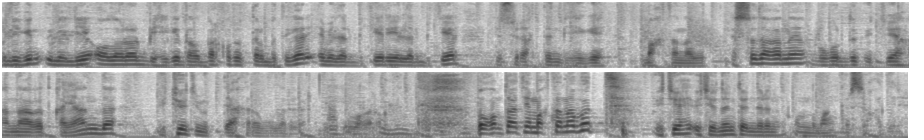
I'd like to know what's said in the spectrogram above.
білігін үлелі оларар биһиге далбар құтуттар бітігер, әбелер бітер, елер бітер, үсірақтен биһиге мақтанабыд. Өсі дағаны бұғырдық үтіе ханағыт қаянда үтіе түмікті ақыра боларғар. Болғамта те мақтанабыд, үтіе үтіенен төнерін омныман кірсі қадері.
